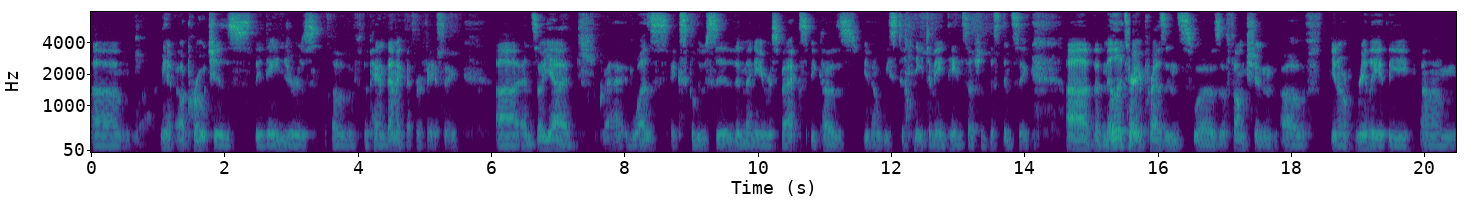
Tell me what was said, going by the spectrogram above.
um, you know, approaches the dangers of the pandemic that we're facing. Uh, and so, yeah, it, it, was exclusive in many respects because, you know, we still need to maintain social distancing. Uh, the military presence was a function of, you know, really the um,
